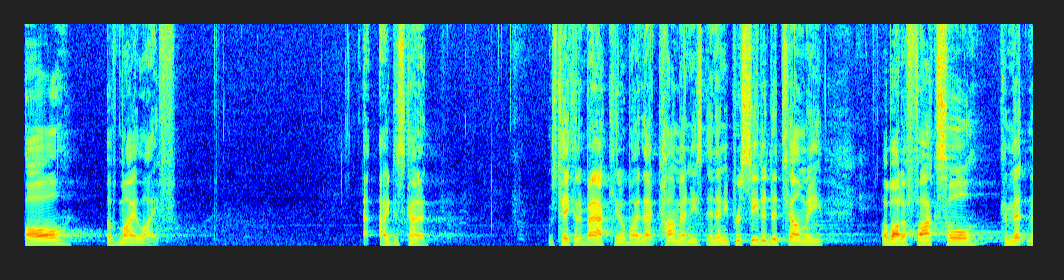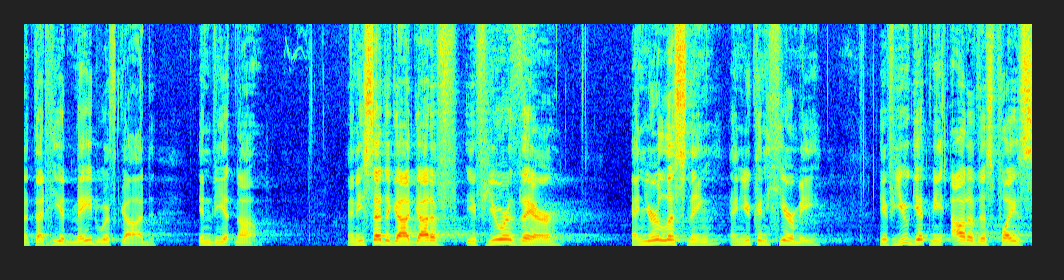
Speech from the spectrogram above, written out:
all of my life. I just kind of was taken aback, you know, by that comment. And then he proceeded to tell me about a foxhole commitment that he had made with God in Vietnam. And he said to God, God, if, if you are there and you're listening and you can hear me, if you get me out of this place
